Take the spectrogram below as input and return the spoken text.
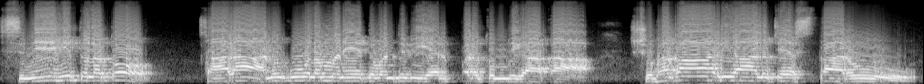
స్నేహితులతో చాలా అనుకూలం అనేటువంటిది ఏర్పడుతుంది గాక. శుభకార్యాలు చేస్తారు.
